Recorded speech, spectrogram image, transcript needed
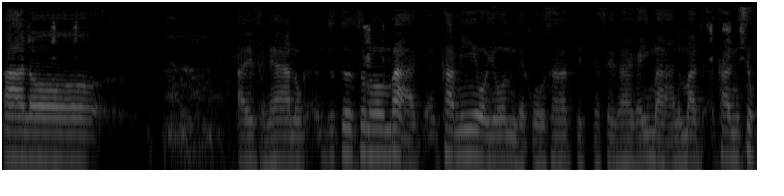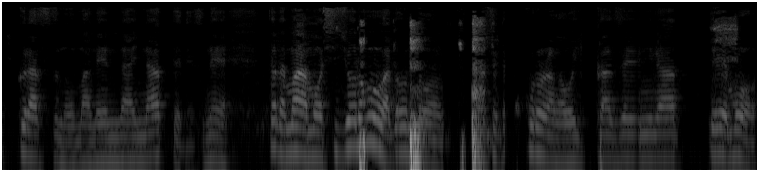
あのあれですね、あの、ずっとその、まあ、紙を読んでこう育ってきた世代が今、あの、まあ、管理職クラスの、まあ、年代になってですね、ただまあ、もう市場の方がどんどん、コロナが追い風になって、もう、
